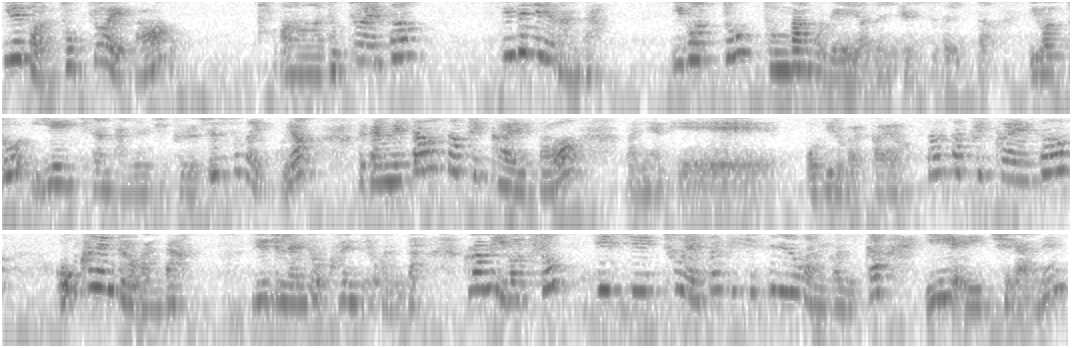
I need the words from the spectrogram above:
일본 도쿄에서 어, 도쿄에서 시드니를 간다. 이것도 동반구 내의 여정이 될 수가 있죠. 이것도 EH라는 방향 지표를 쓸 수가 있고요. 그 다음에 사우스 아프리카에서 만약에 어디로 갈까요? 사우스 아프리카에서 오클랜드로 간다. 뉴질랜드 오클랜드로 간다. 그러면 이것도 TC2에서 TC3로 가는 거니까 EH라는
